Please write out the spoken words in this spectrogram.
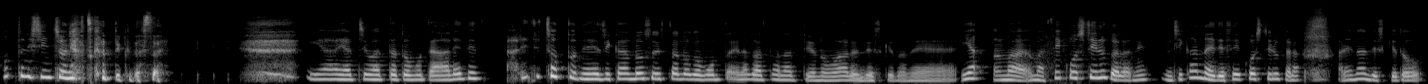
本当に慎重に扱ってください。いやー、やっちまったと思って、あれで、あれでちょっとね、時間ロスしたのがもったいなかったなっていうのもあるんですけどね。いや、まあ、まあ、成功してるからね、時間内で成功してるから、あれなんですけど、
